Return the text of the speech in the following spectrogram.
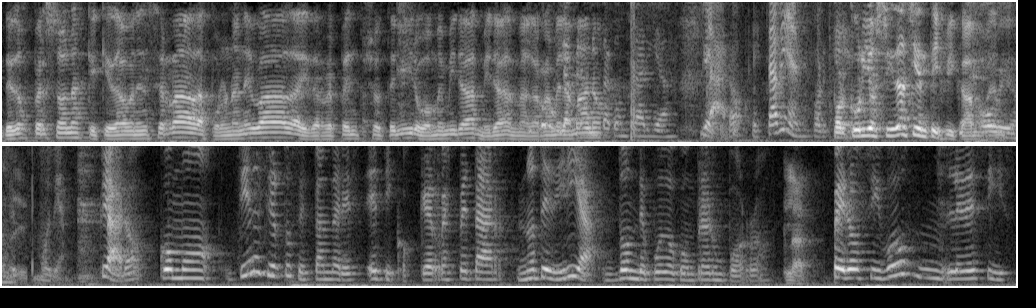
de dos personas que quedaban encerradas por una nevada y de repente yo te miro, vos me mirás, mirás, me agarrame la mano. contraria. Claro, está bien. Porque Por curiosidad científica. Obvio. Muy bien. Claro, como tiene ciertos estándares éticos que respetar, no te diría dónde puedo comprar un porro. Claro. Pero si vos mm, le decís,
